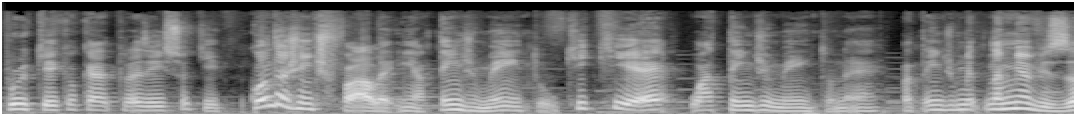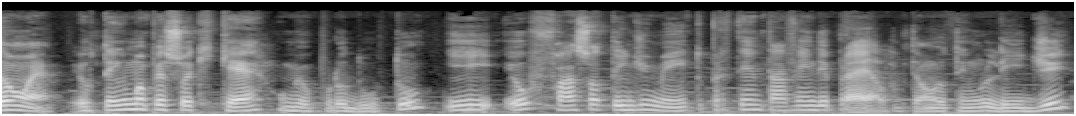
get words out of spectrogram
por que, que eu quero trazer isso aqui. Quando a gente fala em atendimento, o que, que é o atendimento, né? O atendimento, na minha visão, é eu tenho uma pessoa que quer o meu produto e eu faço atendimento para tentar vender para ela. Então, eu tenho o lead,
